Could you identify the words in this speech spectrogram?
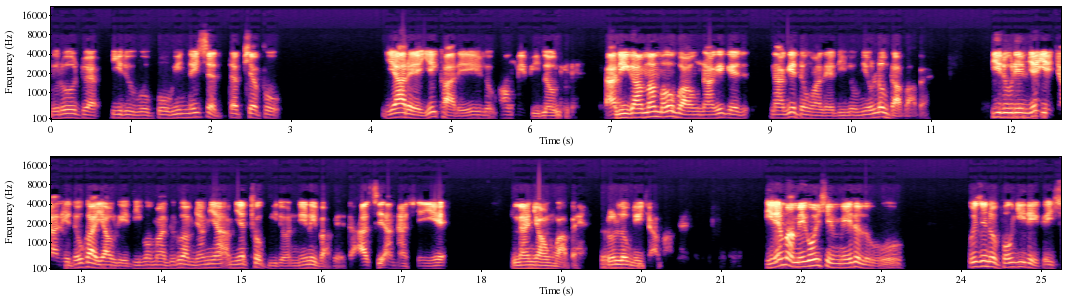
သူတို့အတွက်ပြည်သူကိုပို့ပြီးနှိပ်စက်တက်ဖြတ်ဖို့ရတဲ့ရိတ်ခါတွေလို့အောင်းမိပြီးလုပ်နေတယ်ဒါဒီကမှမဟုတ်ပါဘူးနာဂိကနာဂိတုံကလည်းဒီလိုမျိုးလုပ်တာပါပဲ ပြည်သူတွေမျက်ရည်ကျလေဒုက္ခရောက်လေဒီပေါ်မှာသူတို့ကများများအမျက်ထုတ်ပြီးတော့နင်းနေပါပဲဒါအစစ်အနာရှင်ရဲ့လမ်းကြောင်းပါပဲသူတို့လုပ်နေကြပါပဲဒီထဲမှာမေကုန်းရှင်မေးတယ်လို့ဝိဇင်းတို့ဘုန်းကြီးတွေကိစ္စ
